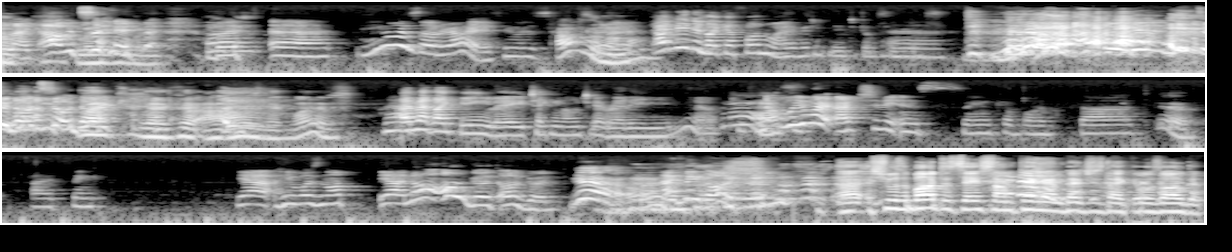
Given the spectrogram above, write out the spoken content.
will. Like I would Like, say, but uh, he was alright. He was. I was a good. normal. I mean, in like a fun way. We didn't need to go Uh, serious. we didn't need to go so dark. like like uh, I, I was like what is I meant like being late, taking long to get ready. You know. no, No, we were actually in sync about that. yeah I think. Yeah, he was not. Yeah, no, all good, all good. yeah I think all good. Uh, she was about to say something and then she's like, it was all good.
